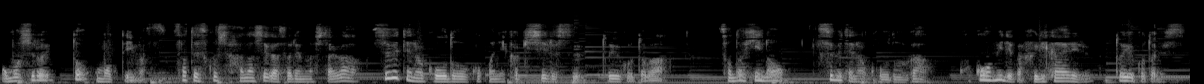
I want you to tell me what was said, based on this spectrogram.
面白いと思っています。さて少し話がそれましたが、全ての行動をここに書き記すということは、その日の全ての行動がここを見れば振り返れるということです。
